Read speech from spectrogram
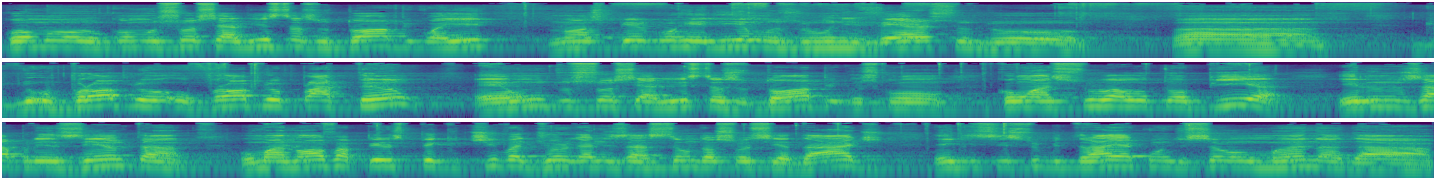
Como, como socialistas utópicos aí, nós percorreríamos o universo do, uh, do o próprio, o próprio Platão, é um dos socialistas utópicos, com, com a sua utopia, ele nos apresenta uma nova perspectiva de organização da sociedade, em que se subtrai a condição humana da,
